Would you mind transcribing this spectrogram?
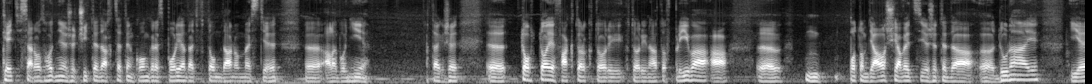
keď sa rozhodne, že či teda chce ten kongres poriadať v tom danom meste e, alebo nie. Takže to, to je faktor, ktorý, ktorý na to vplýva a e, potom ďalšia vec je, že teda e, Dunaj je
